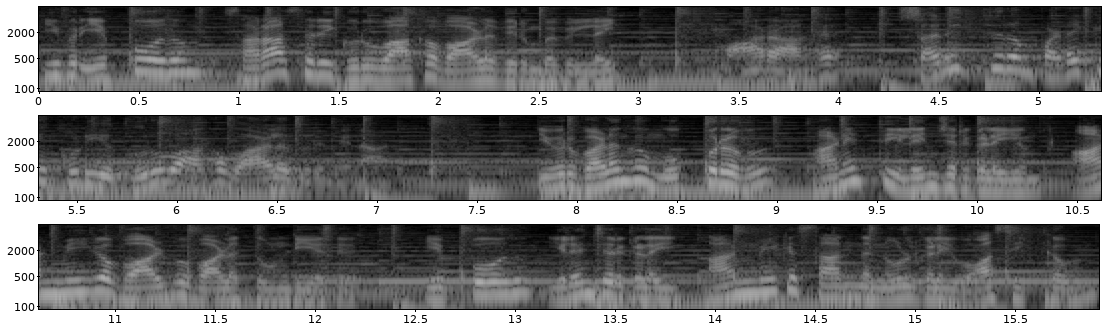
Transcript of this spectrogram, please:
இவர் எப்போதும் சராசரி குருவாக வாழ விரும்பவில்லை. மாறாக சரித்திரம் படைக்கக்கூடிய குருவாக வாழ விரும்பினார். இவர் வழங்கும் ஒப்புரவு அனைத்து இளைஞர்களையும் ஆன்மீக வாழ்வு வாழ தூண்டியது. எப்போதும் இளைஞர்களை ஆன்மீக சார்ந்த நூல்களை வாசிக்கவும்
